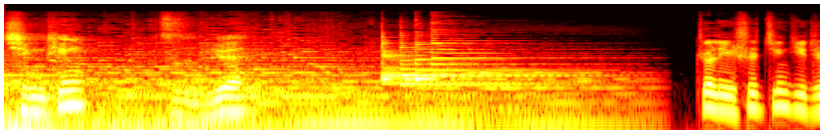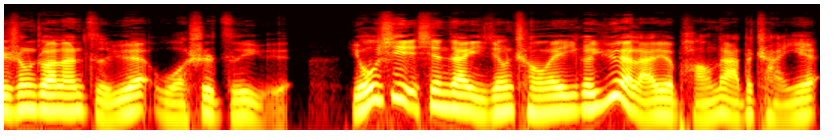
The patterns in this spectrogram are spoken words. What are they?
请听子曰。这里是经济之声专栏子曰，我是子宇。游戏现在已经成为一个越来越庞大的产业，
